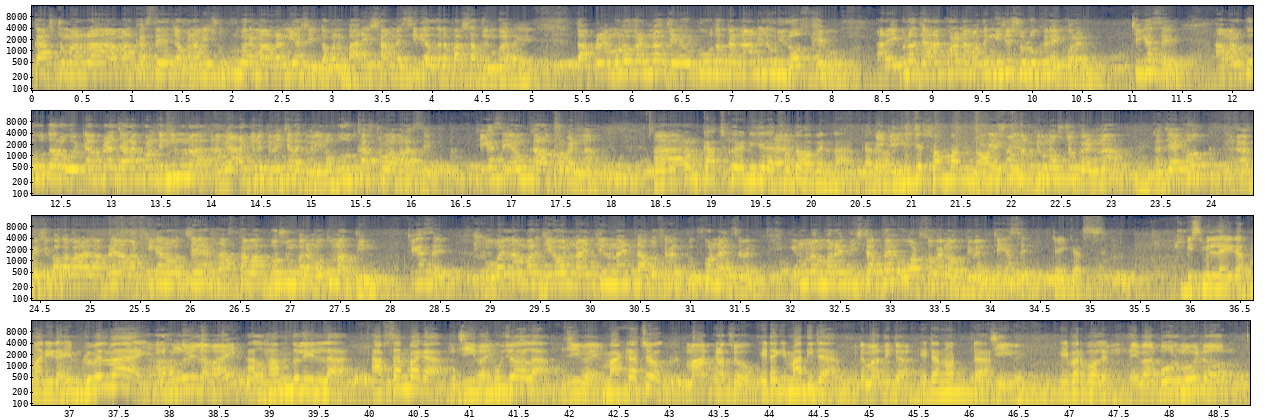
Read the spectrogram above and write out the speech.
কাস্টমাররা আমার কাছে যখন আমি শুক্রবারে মালটা নিয়ে আসি, তখন বাড়ির সামনে সিরিয়াল ধরে পাঁচ সাতজন বয়ে থাকে। তো আপনারা মনে করেন না যে ওই কবুতরটা না নিলে উনি লস খাইবো? আর এগুলো যারা করেন আমাদের নিজস্ব লোকেরাই করেন। ঠিক আছে? আমার কবুতর ওইটা আপনারা যারা করেন নিমু না আমি আরেকজনের বেঁচে চালাতে পারি। এরকম বহুত কাস্টমার আমার আছে। ঠিক আছে? এরকম কারও করবেন না। এরকম কাজ করে নিজেরা হ্যাঁ। ছোট হবেন না কারণ নিজের সম্মান নিজের সম্মান কেউ নষ্ট করেন না। যাই হোক বেশি কথা বাড়ালে আপনি আমার ঠিকানা হচ্ছে হাস্তাবাদ বসুন্ধরা নতুন আর দিন ঠিক আছে? Mobile number zero one nine zero nine double seven two four nine seven. Imo নাম্বারে ডিস্টার্ব দেয় হোয়াটসঅ্যাপে নক দিবেন। ঠিক আছে? ঠিক আছে। বিসমিল্লাহ রহমানি রাহিম। রুবেল ভাই। আলহামদুলিল্লাহ ভাই। আলহামদুলিল্লাহ। আফসান বাগা। জি ভাই। মুজওয়ালা। জি ভাই। মাকড়া চোখ। মাকড়া চোখ। এটা কি মাদিটা? এটা মাদিটা। এটা নটটা। জি ভাই। এবার বলেন। এবার বল মইল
